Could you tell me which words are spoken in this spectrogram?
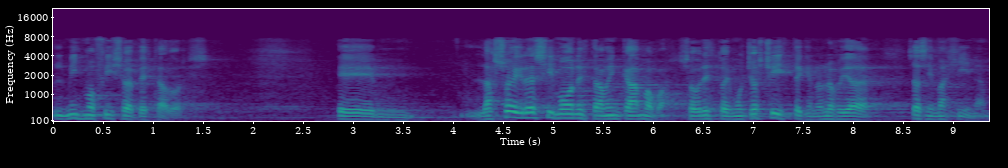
el mismo oficio de pescadores. Eh, la suegra de Simón estaba en cama, sobre esto hay muchos chistes que no los voy a ya se imaginan,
